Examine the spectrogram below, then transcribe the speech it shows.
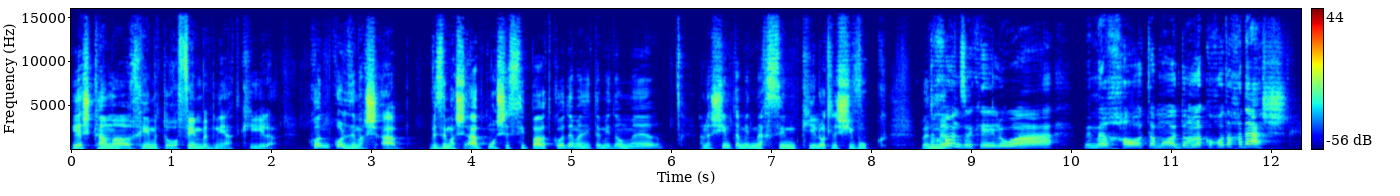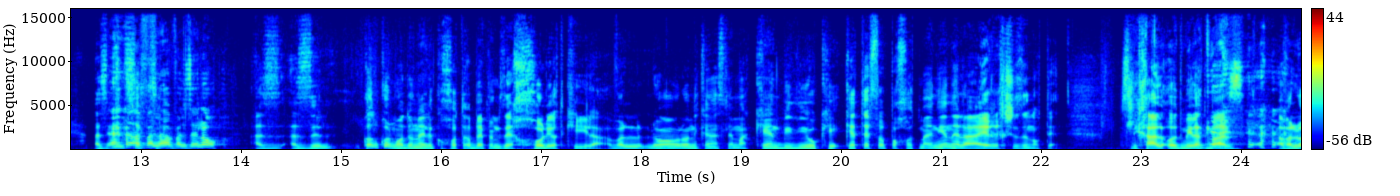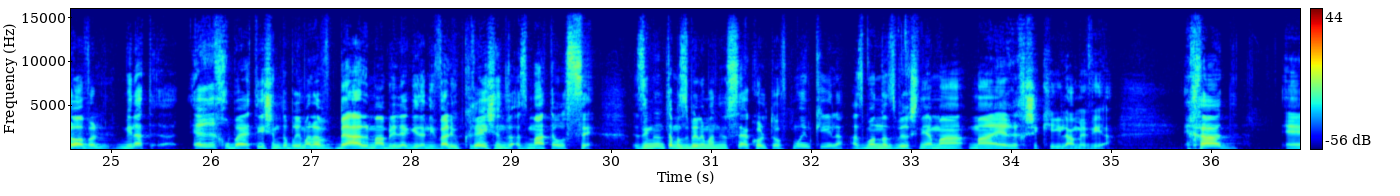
יש כמה ערכים מטורפים בבניית קהילה. קודם כל זה משאב, וזה משאב, כמו שסיפרת קודם, אני תמיד אומר, אנשים תמיד מייחסים קהילות לשיווק. ואני אומר, נכון, זה כאילו, ה- במרכאות, המועדון לקוחות החדש. אז אין ספק. אבל, אבל זה לא. אז, אז קודם כל, מועדוני לקוחות הרבה פעמים זה יכול להיות קהילה, אבל לא, לא ניכנס למה כן בדיוק, כי, כי התפר פחות מעניין, אלא הערך שזה נותן. סליחה על עוד מילת באז. אבל לא, אבל מילת, ערך הוא בעייתי שמדברים עליו בעלמא, בלי להגיד, אני value creation, אז מה אתה עושה? אז אם אתה מסביר לי מה אני עושה, הכל טוב, כמו עם קהילה. אז בואו נסביר שנייה מה, מה הערך שקהילה מביאה. אחד, אמ,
